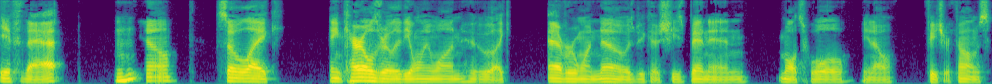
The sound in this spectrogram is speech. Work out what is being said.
if that. Mhm. You know? So like and Carol's really the only one who like everyone knows because she's been in multiple, you know, feature films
